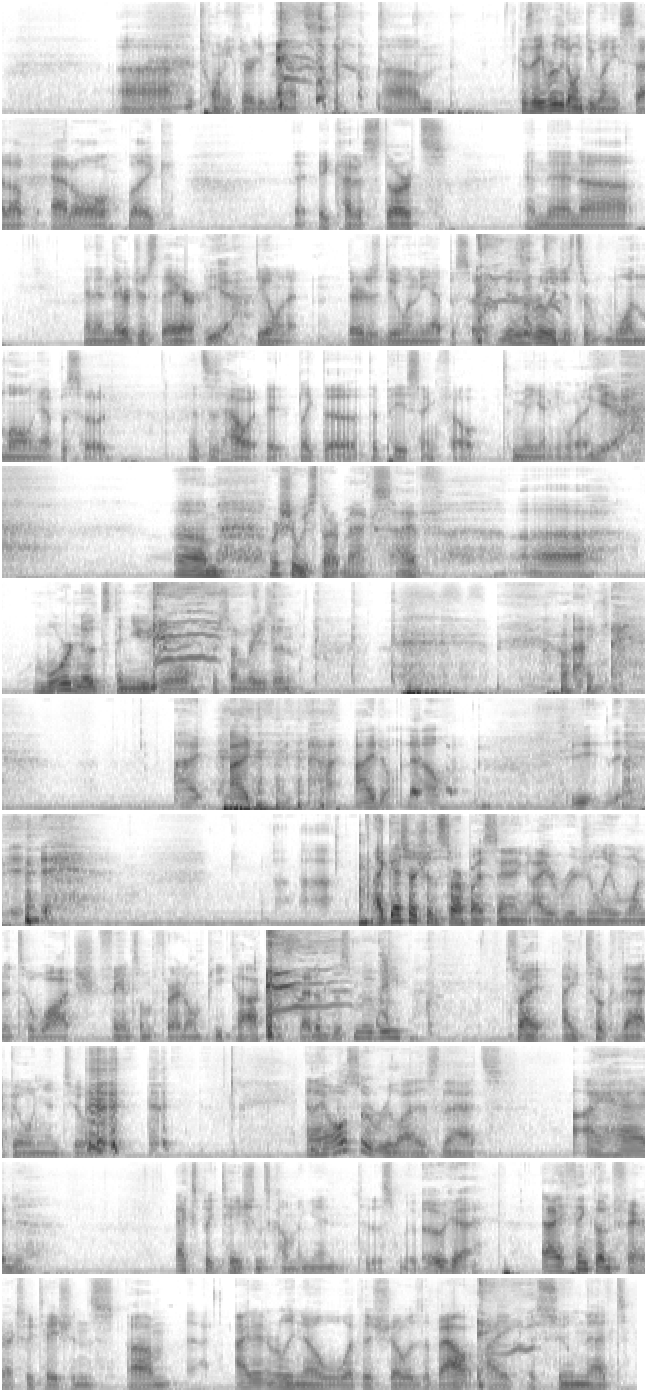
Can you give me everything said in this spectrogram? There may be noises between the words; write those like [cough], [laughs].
uh, 20, 30 minutes because they really don't do any setup at all. Like it, kind of starts and then uh, and then they're just there, Yeah. dealing it. They're just doing the episode. this is really just a [laughs] one long episode. This is how it like the the pacing felt to me anyway. Yeah. Um, where should we start, Max? I have uh, more notes than usual for some reason. [laughs] [laughs] Like, I I I don't know. I guess I should start by saying I originally wanted to watch Phantom Thread on Peacock instead of this movie. [laughs] So I, I took that going into it. And I also realized that I had expectations coming into this movie. Okay. and I think unfair expectations. Um, I didn't really know what this show was about. I assumed that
